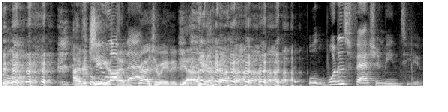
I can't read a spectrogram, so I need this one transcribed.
"Cool, I've achieved. I've that. graduated." Yeah. well, what does fashion mean to you?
